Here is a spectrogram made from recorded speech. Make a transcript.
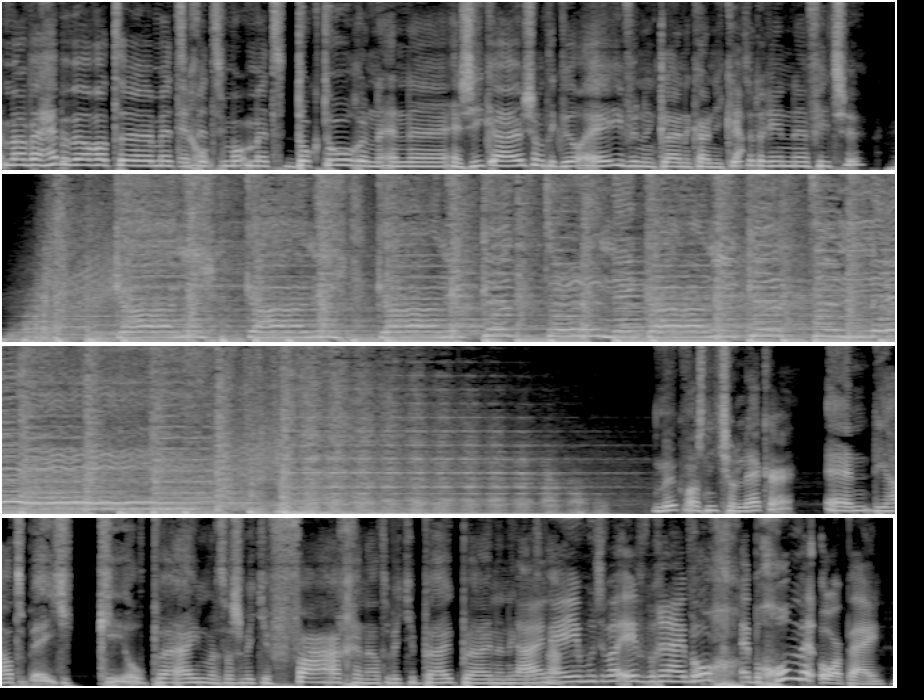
we, maar we hebben wel wat eh, met, met, met doktoren en, eh, en ziekenhuizen. Want ik wil even een kleine karnikutter erin fietsen. Kani, kani, kani. Muk was niet zo lekker. En die had een beetje keelpijn. Maar het was een beetje vaag. En had een beetje buikpijn. En ik ja, dacht, nee, nou, je moet wel even begrijpen. Toch? Het begon met oorpijn.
